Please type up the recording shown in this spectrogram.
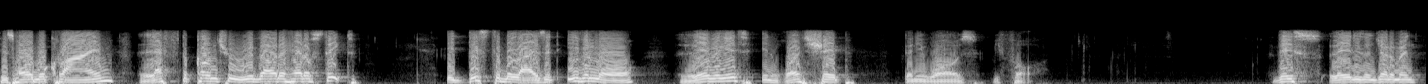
This horrible crime left the country without a head of state. It destabilized it even more, leaving it in worse shape than it was before. This, ladies and gentlemen,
